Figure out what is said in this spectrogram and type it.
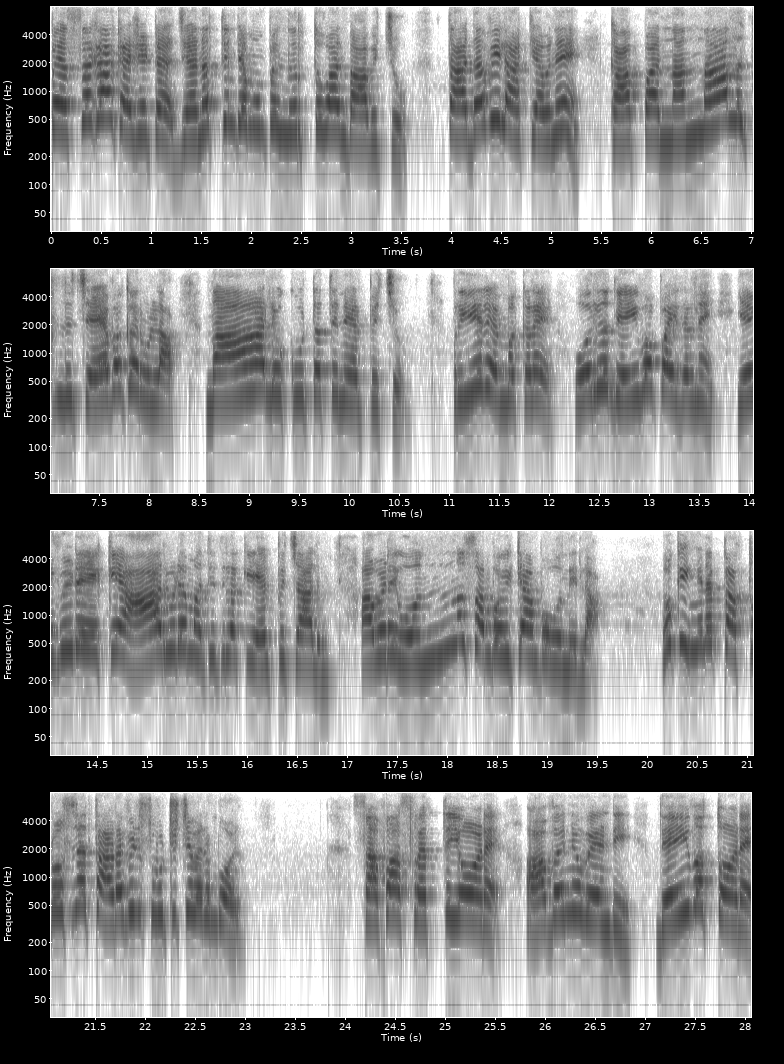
പെസക കഴിട്ട് ജനത്തിന്റെ മുമ്പിൽ നിർത്തുവാൻ ഭാവിച്ചു. തടവിലാക്കി അവനെ കാപ്പാൻ നന്നാന്ന് ചേവകറുള്ള നാല് കൂട്ടത്തിനെ ഏൽപ്പിച്ചു. പ്രിയ മക്കളെ ഒരു ദൈവ പൈതലിനെ എവിടെയൊക്കെ ആരുടെ മധ്യത്തിലൊക്കെ ഏൽപ്പിച്ചാലും അവിടെ ഒന്നും സംഭവിക്കാൻ പോകുന്നില്ല. നോക്ക് ഇങ്ങനെ പത്രോസിനെ തടവിൽ സൂക്ഷിച്ചു വരുമ്പോൾ സഭ ശ്രദ്ധയോടെ അവനു വേണ്ടി ദൈവത്തോടെ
